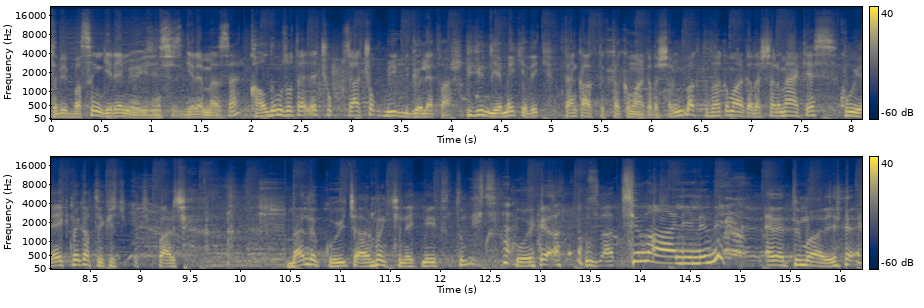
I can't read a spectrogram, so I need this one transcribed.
Tabii basın giremiyor izinsiz giremezler. Kaldığımız otelde çok güzel çok büyük bir gölet var. Bir gün yemek yedik. Ben kalktık takım arkadaşlarım. Bir baktım takım arkadaşlarım herkes kuyuya ekmek atıyor küçük küçük parça. Ben de kuyu çağırmak için ekmeği tuttum. Kuyuya uzattım. Tüm haliyle değil mi? Evet tüm haliyle.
